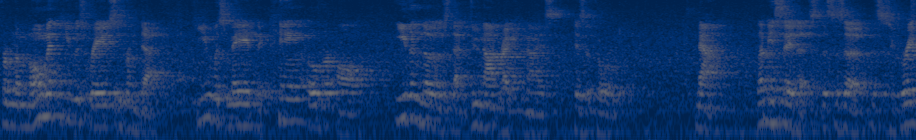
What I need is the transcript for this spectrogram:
From the moment he was raised from death, he was made the king over all, even those that do not recognize his authority. Now, let me say this. This is a, this is a great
